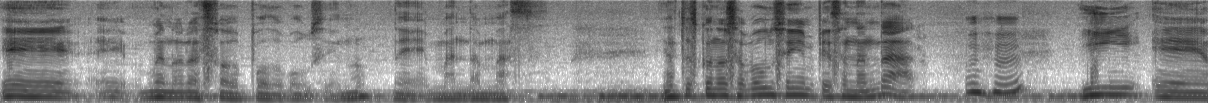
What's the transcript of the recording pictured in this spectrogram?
eh, eh, bueno, era su apodo Bowsy, ¿no? De manda más. Entonces conoce a Bowsy y empiezan a andar. Y eh,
